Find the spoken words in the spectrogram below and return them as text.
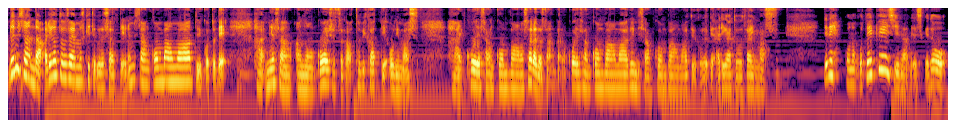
ルミさんだ。ありがとうございます。来てくださって。ルミさん、こんばんは。ということで、はい、皆さん、あの、ご挨拶が飛び交っております。はい、荒野さん、こんばんは。サラダさんから、荒野さん、こんばんは。ルミさん、こんばんは。ということで、ありがとうございます。でね、この固定ページなんですけど、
